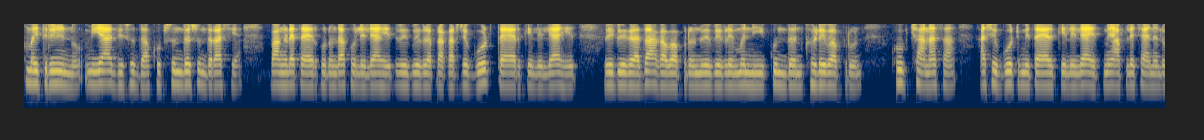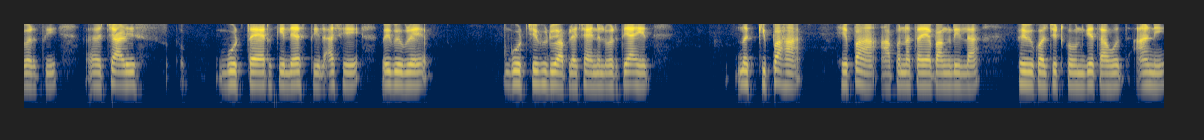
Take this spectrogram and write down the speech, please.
मैत्रिणींनो मी याआधीसुद्धा खूप सुंदर सुंदर अशा बांगड्या तयार करून दाखवलेल्या आहेत. वेगवेगळ्या प्रकारचे गोट तयार केलेले आहेत. वेगवेगळ्या धागा वापरून वेगवेगळे मणी कुंदन खडे वापरून खूप छान असा असे गोट मी तयार केलेले आहेत. मी आपल्या चॅनलवरती चाळीस गोट तयार केले असतील असे वेगवेगळे गोटचे व्हिडिओ आपल्या चॅनलवरती आहेत. नक्की पहा. हे पहा. आपण आता या बांगडीला फेविकॉल चिटकवून घेत आहोत आणि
